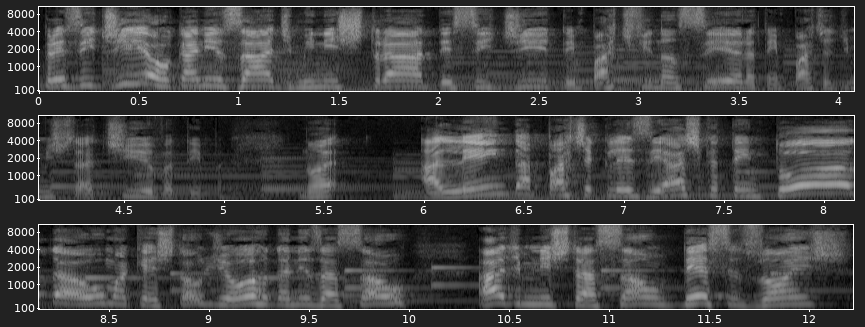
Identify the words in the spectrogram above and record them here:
Presidir é organizar, administrar, decidir. Tem parte financeira, tem parte administrativa. Tem, é, além da parte eclesiástica, tem toda uma questão de organização, administração, decisões,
